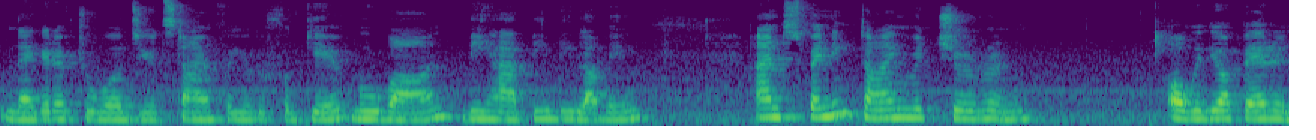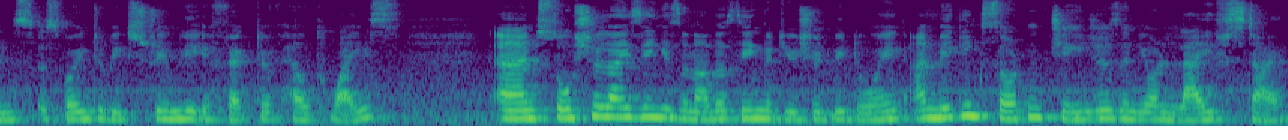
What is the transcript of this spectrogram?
negative towards you it's time for you to forgive move on be happy be loving. And spending time with children or with your parents is going to be extremely effective health wise and socializing is another thing that you should be doing. And making certain changes in your lifestyle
